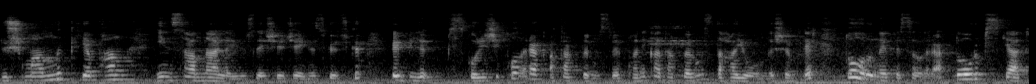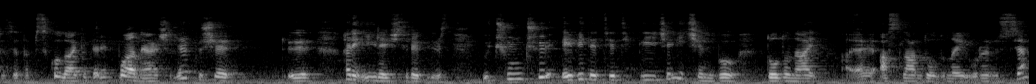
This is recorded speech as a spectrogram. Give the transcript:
düşmanlık yapan insanlarla yüzleşeceğiniz gözükür ve psikolojik olarak ataklarımız ve panik ataklarımız daha yoğunlaşabilir. Doğru nefes alarak, doğru psikiyatrist ya da psikoloğa giderek bu enerjileri düşe e, hani iyileştirebiliriz. Üçüncü evi de tetikleyeceği için bu dolunay aslan dolunayı Uranüs'ten.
